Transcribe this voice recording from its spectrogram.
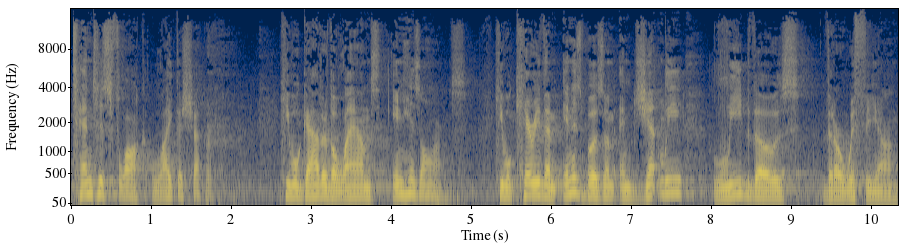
tend his flock like a shepherd. He will gather the lambs in his arms. He will carry them in his bosom and gently lead those that are with the young.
